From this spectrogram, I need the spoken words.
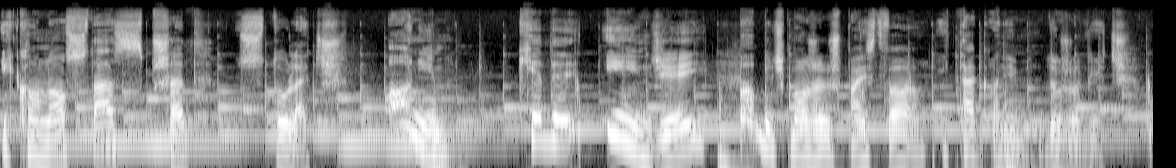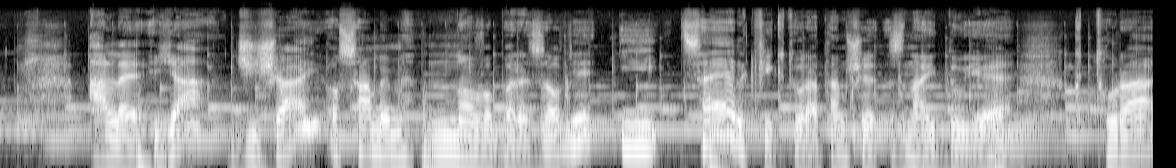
ikonostas sprzed stuleci. O nim kiedy indziej, bo być może już Państwo i tak o nim dużo wiecie. Ale ja dzisiaj o samym Nowoberezowie i cerkwi, która tam się znajduje, która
